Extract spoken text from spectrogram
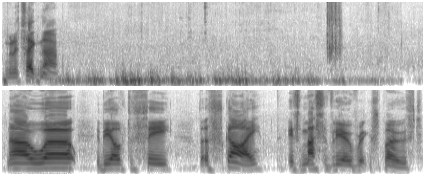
I'm going to take now. Now, uh, you'll be able to see that the sky is massively overexposed.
